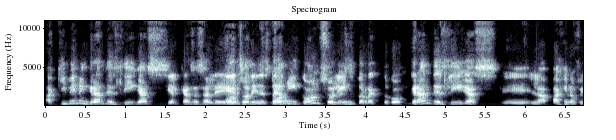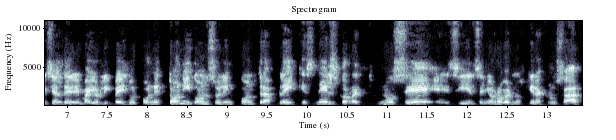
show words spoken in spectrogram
Aquí vienen grandes ligas, si alcanzas a leer. Gonsolin, Tony Gonsolin, correcto. Con grandes ligas, eh, la página oficial de Major League Baseball pone Tony Gonsolin contra Blake Snell. correcto. No sé eh, si el señor Robert nos quiera cruzar,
